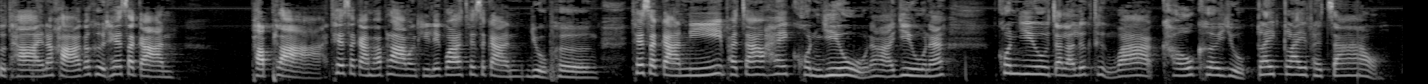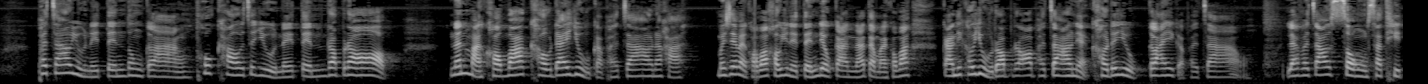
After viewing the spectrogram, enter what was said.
สุดท้ายนะคะก็คือเทศกาล พระพลา เทศกาลพระพลาบางทีเรียกว่าเทศกาลอยู่เพิง เทศกาลนี้พระเจ้าให้คนยิวนะคะยิวนะคนยิวจะระลึกถึงว่าเขาเคยอยู่ใกล้ ๆพระเจ้า พระเจ้าอยู่ในเต็นท์ตรงกลาง พวกเขาจะอยู่ในเต็นท์รอบๆ นั่นหมายความว่าเขาได้อยู่กับพระเจ้านะคะ ไม่ใช่หมายความว่าเขาอยู่ในเต็นท์เดียวกันนะ แต่หมายความว่าการที่เขาอยู่รอบๆพระเจ้าเนี่ยเขาได้อยู่ใกล้กับพระเจ้า และพระเจ้าทรงสถิต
